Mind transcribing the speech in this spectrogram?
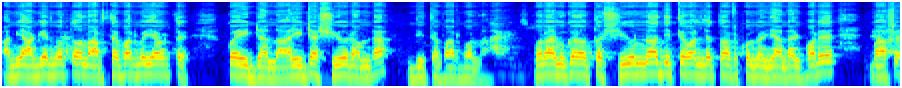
আমি আগের মতো নাড়তে পারব ইয়া করতে এইটা না এইটা শিওর আমরা দিতে পারব না। পরে আমি কইলাম, তো শিওর না দিতে পারলে তো আর কোনো ইয়া নাই। পরে বাসা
